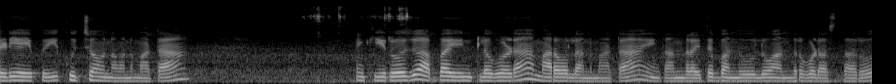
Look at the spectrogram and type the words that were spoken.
రెడీ అయిపోయి కూర్చో ఉన్నాం అనమాట ఇంక ఈరోజు అబ్బాయి ఇంట్లో కూడా మరవలు అనమాట ఇంక అందరూ అయితే బంధువులు అందరూ కూడా వస్తారు.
